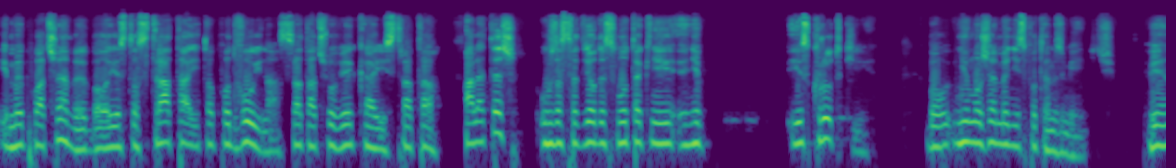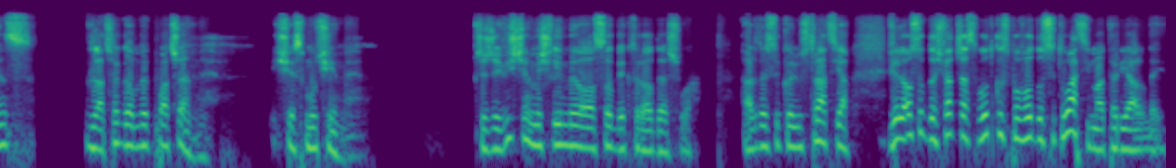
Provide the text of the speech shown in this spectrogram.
i my płaczemy, bo jest to strata i to podwójna, strata człowieka i strata, ale też uzasadniony smutek nie, nie jest krótki, bo nie możemy nic potem zmienić. Więc dlaczego my płaczemy i się smucimy. Rzeczywiście myślimy o osobie, która odeszła, ale to jest tylko ilustracja. Wiele osób doświadcza smutku z powodu sytuacji materialnej.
